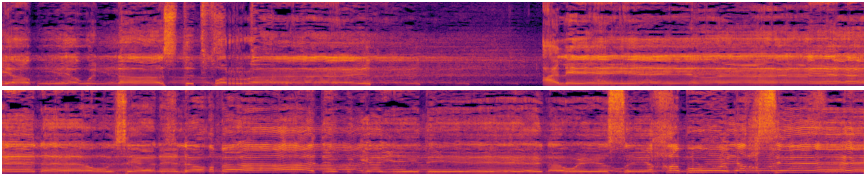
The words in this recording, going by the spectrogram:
يا أبويا والناس تتفرج علينا. وزين العباد. مقيدين ويصيح أبويا حسين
